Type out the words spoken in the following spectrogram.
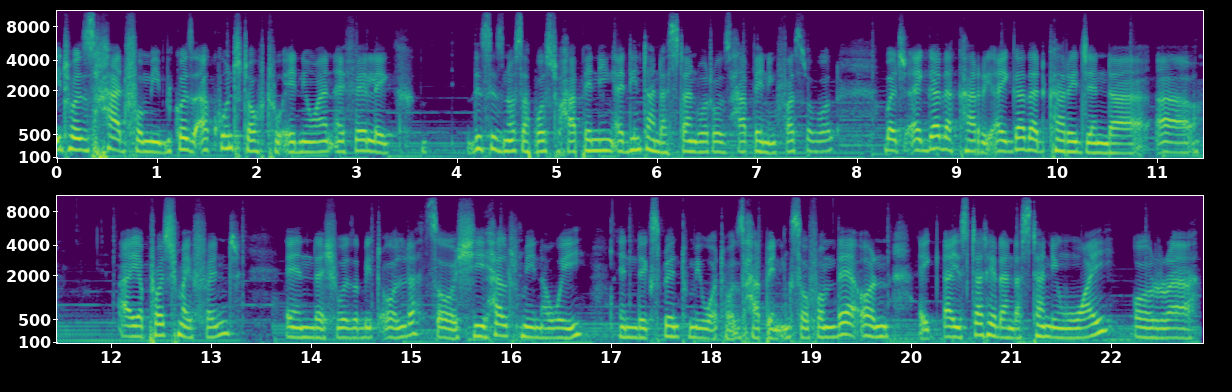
it was hard for me because i couldn't talk to anyone. I felt like this is not supposed to happening. I didn't understand what was happening first of all. But i gathered courage i gathered courage and uh, uh, i approached my friend and she was a bit older. So she helped me in a way and explained to me what was happening. So from there on i, I started understanding why or uh,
